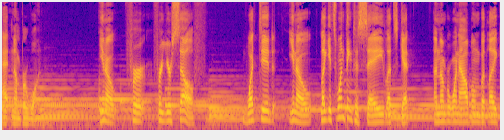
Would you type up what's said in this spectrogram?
at number 1. You know, for for yourself, what did, you know, like it's one thing to say let's get a number 1 album, but like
